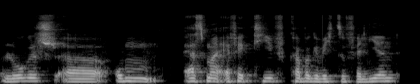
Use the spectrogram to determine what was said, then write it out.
logisch, äh, um erstmal effektiv Körpergewicht zu verlieren,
